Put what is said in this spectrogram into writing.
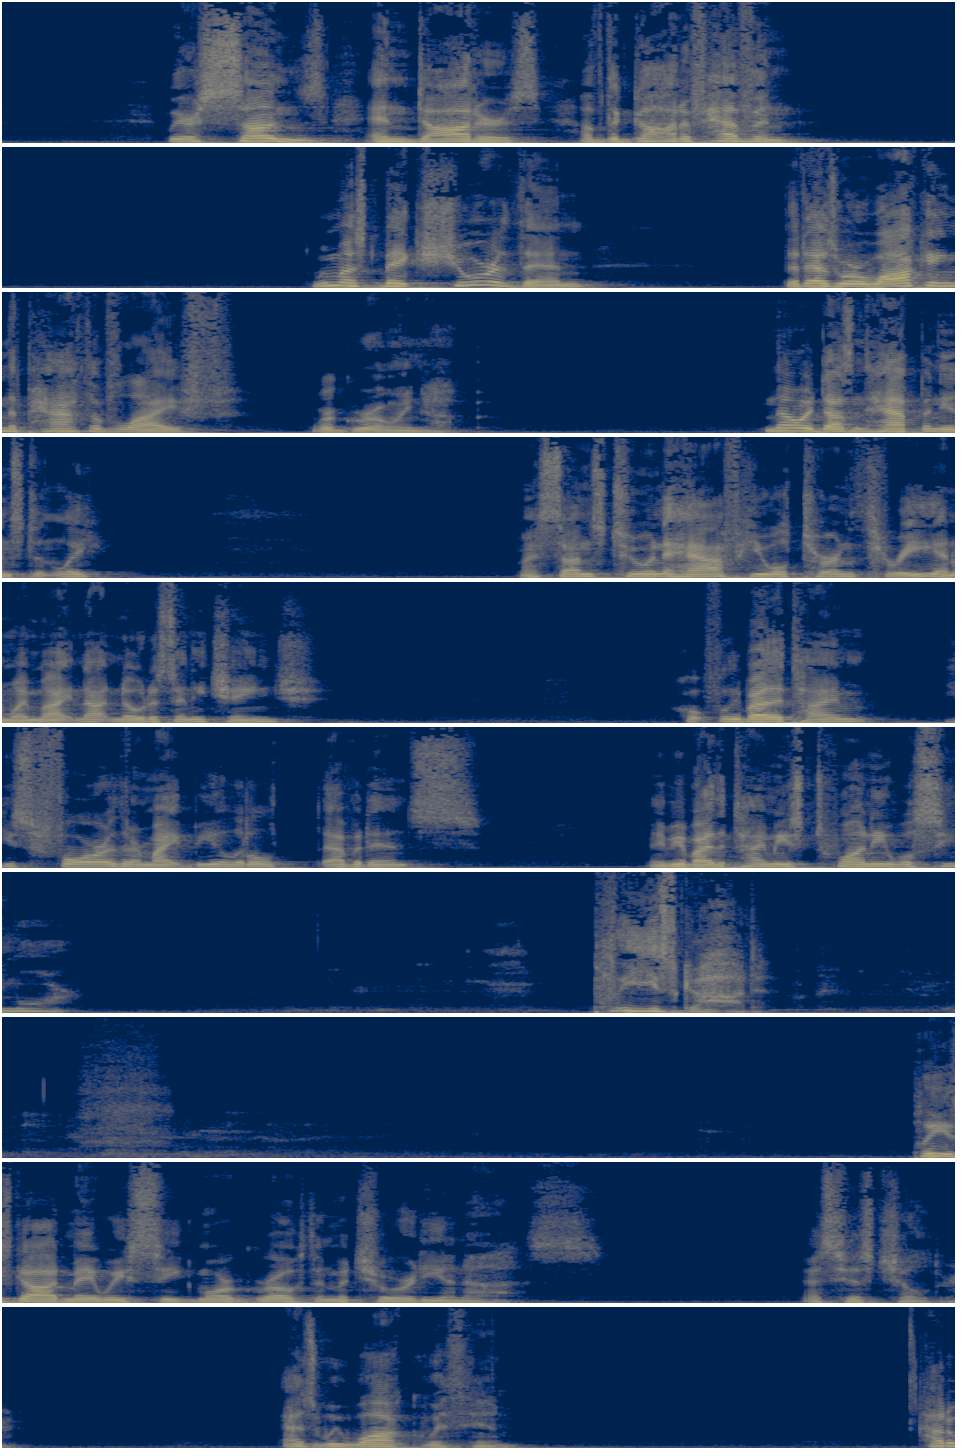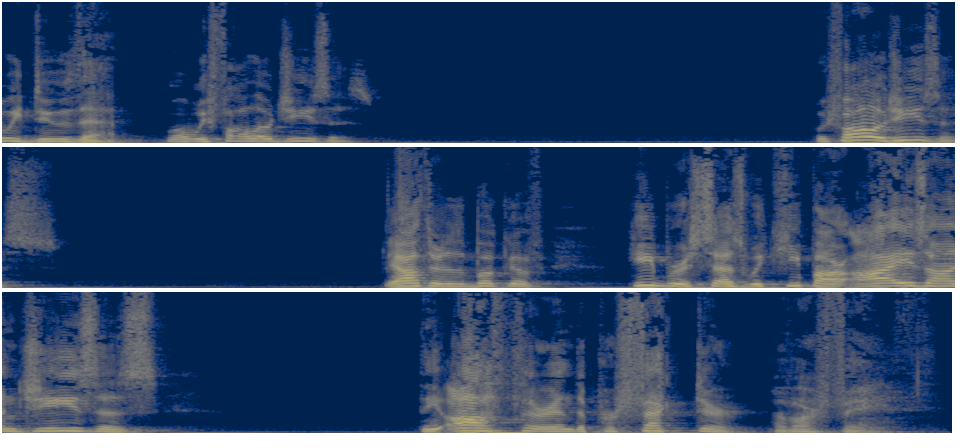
We are sons and daughters of the God of heaven. We must make sure then that as we're walking the path of life, we're growing up. No, it doesn't happen instantly. My son's two and a half. He will turn three, and we might not notice any change. Hopefully, by the time he's four, there might be a little evidence. Maybe by the time he's 20, we'll see more. Please, God. Please, God, may we see more growth and maturity in us as His children, as we walk with Him. How do we do that? Well, we follow Jesus. We follow Jesus. The author of the book of Hebrews says we keep our eyes on Jesus, the author and the perfecter of our faith,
